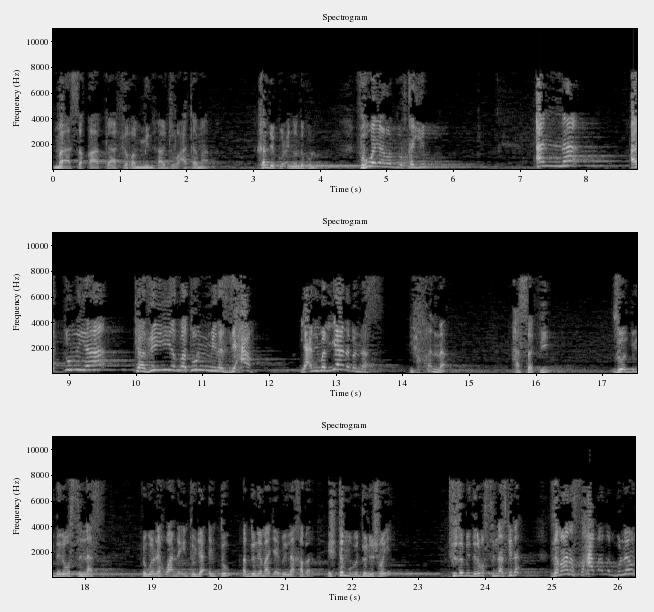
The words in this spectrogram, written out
ما سقى كافرا منها جرعة ماء. خلي يكون عندهم ده كله. فهو يا رب القيم أن الدنيا كذيضة من الزحام. يعني مليانة بالناس. يا حس في زول بيقدر يوصي الناس. يقول يا اخواننا إنتوا جا إنتوا الدنيا ما جايبين لها خبر. اهتموا بالدنيا شوية. في زول بيقدر يوصي الناس كده؟ زمان الصحابة الله بيقول لهم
